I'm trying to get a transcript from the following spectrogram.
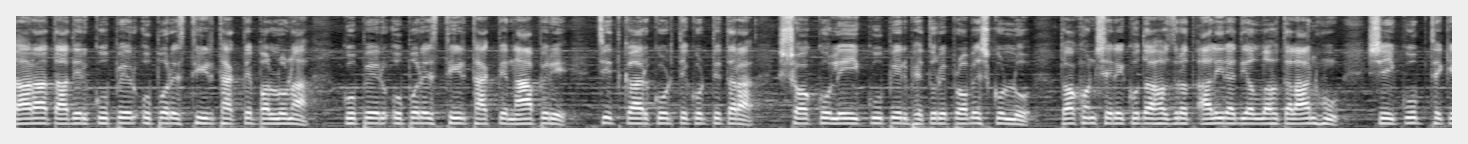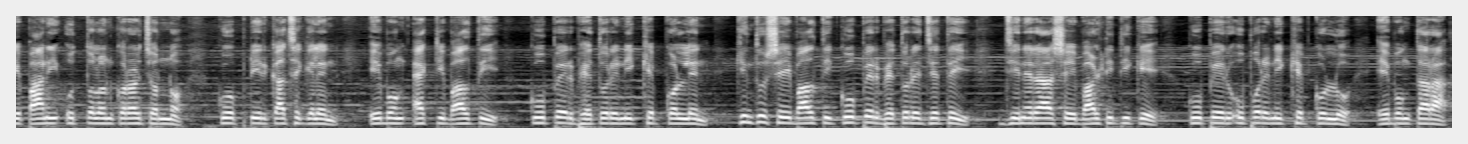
তারা তাদের কূপের উপরে স্থির থাকতে পারল না। কূপের উপরে স্থির থাকতে না পেরে চিৎকার করতে করতে তারা সকলেই কূপের ভেতরে প্রবেশ করল। তখন সেরে খুদা হজরত আলী রাদি আল্লাহ আনহু সেই কূপ থেকে পানি উত্তোলন করার জন্য কূপটির কাছে গেলেন এবং একটি বালতি কূপের ভেতরে নিক্ষেপ করলেন। কিন্তু সেই বালতি কূপের ভেতরে যেতেই জিনেরা সেই বালতিটিকে কূপের উপরে নিক্ষেপ করল এবং তারা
